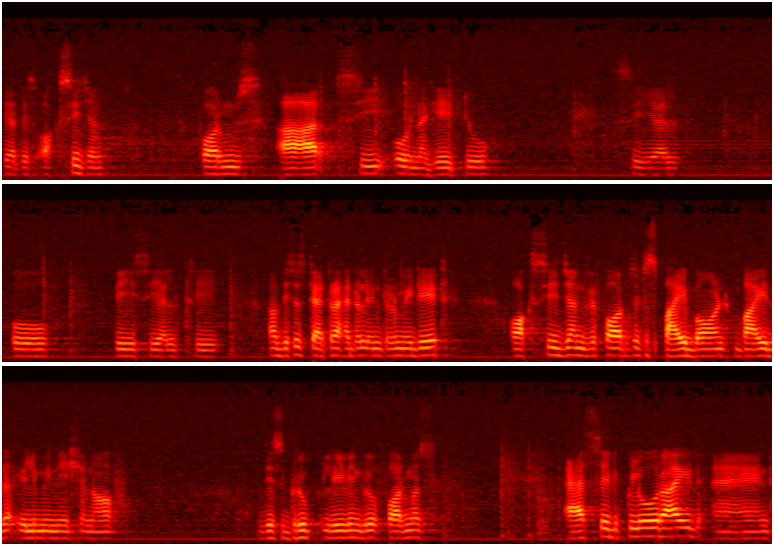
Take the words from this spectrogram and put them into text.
here this oxygen forms R, CO negative, Cl, O, P, Cl3. Now this is tetrahedral intermediate oxygen reforms its pi bond by the elimination of this group, leaving group forms acid chloride and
